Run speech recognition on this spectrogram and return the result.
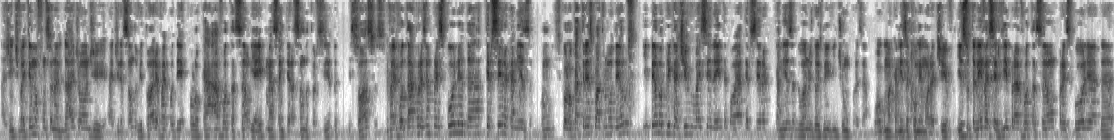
A gente vai ter uma funcionalidade onde a direção do Vitória vai poder colocar a votação, e aí começa a interação da torcida e sócios. Vai votar, por exemplo, a escolha da terceira camisa. Vamos colocar três, quatro modelos, e pelo aplicativo vai ser eleita qual é a terceira camisa do ano de 2021, por exemplo, ou alguma camisa comemorativa. Isso também vai servir para votação para escolha da,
